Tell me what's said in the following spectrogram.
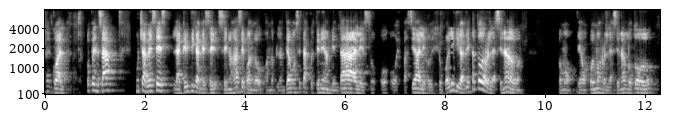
Tal cual. Vos pensás, muchas veces la crítica que se, nos hace cuando, cuando planteamos estas cuestiones ambientales o, espaciales o de geopolítica, que está todo relacionado con, como, digamos, podemos relacionarlo todo,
